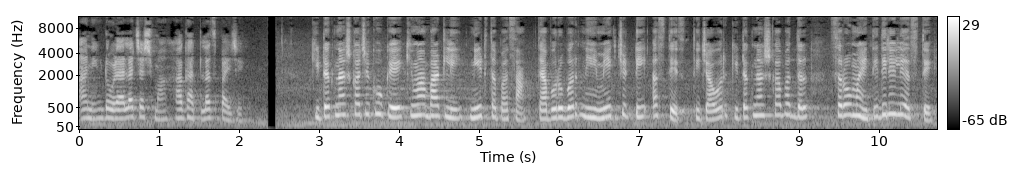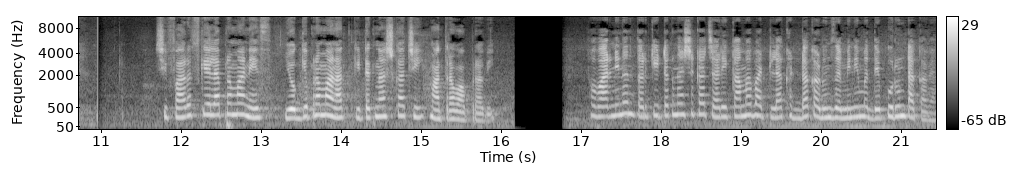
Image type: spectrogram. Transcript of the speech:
आणि डोळ्याला चष्मा हा घातलाच पाहिजे. कीटकनाशकाचे खोके किंवा बाटली नीट तपासा. त्याबरोबर नेहमी एक चिठ्ठी असतेच. तिच्यावर कीटकनाशकाबद्दल सर्व माहिती दिलेली असते. शिफारस केल्याप्रमाणेच योग्य प्रमाणात कीटकनाशकाची मात्रा वापरावी. फवारणीनंतर कीटकनाशकाच्या रिकाम्या बाटल्या खड्डा काढून जमिनीमध्ये पुरून टाकाव्या.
